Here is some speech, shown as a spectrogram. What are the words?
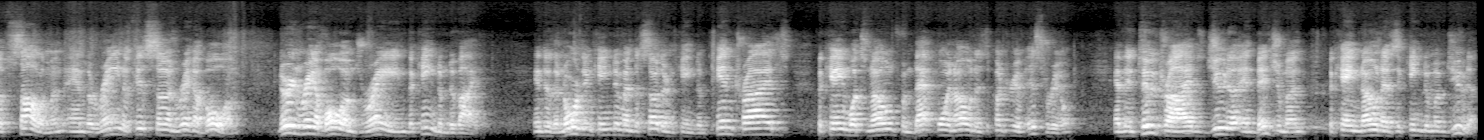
of Solomon and the reign of his son Rehoboam, during Rehoboam's reign, the kingdom divided into the northern kingdom and the southern kingdom. Ten tribes became what's known from that point on as the country of Israel. And then two tribes, Judah and Benjamin, became known as the kingdom of Judah.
